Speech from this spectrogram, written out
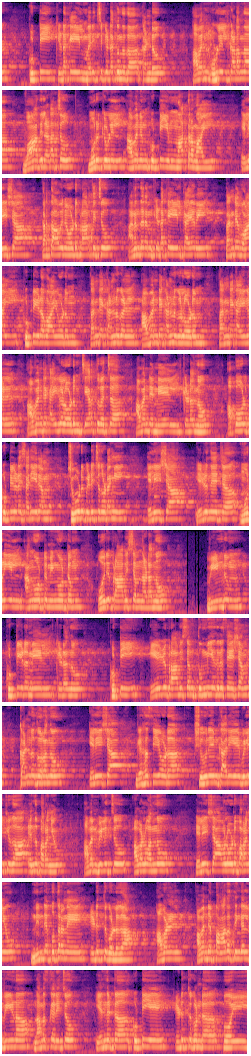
കുട്ടി കിടക്കയിൽ മരിച്ചു കിടക്കുന്നത് കണ്ടു. അവൻ ഉള്ളിൽ കടന്ന് വാതിലടച്ചു. മുറിക്കുള്ളിൽ അവനും കുട്ടിയും മാത്രമായി. എലീഷ കർത്താവിനോട് പ്രാർത്ഥിച്ചു. അനന്തരം കിടക്കയിൽ കയറി തന്റെ വായി കുട്ടിയുടെ വായോടും തന്റെ കണ്ണുകൾ അവന്റെ കണ്ണുകളോടും തന്റെ കൈകൾ അവന്റെ കൈകളോടും ചേർത്ത് വെച്ച് അവന്റെ മേൽ കിടന്നു. അപ്പോൾ കുട്ടിയുടെ ശരീരം ചൂട് പിടിച്ചു തുടങ്ങി. എലീശ എഴുന്നേറ്റ് മുറിയിൽ അങ്ങോട്ടും ഇങ്ങോട്ടും ഒരു പ്രാവശ്യം നടന്നു. വീണ്ടും കുട്ടിയുടെ മേൽ കിടന്നു. കുട്ടി ഏഴു പ്രാവശ്യം തുമ്മിയതിനു ശേഷം കണ്ണു തുറന്നു. എലീശ ഗഹസിയോട് ശൂനേംകാരിയെ വിളിക്കുക എന്ന് പറഞ്ഞു. അവൻ വിളിച്ചു അവൾ വന്നു. എലീശ അവളോട് പറഞ്ഞു നിന്റെ പുത്രനെ എടുത്തുകൊള്ളുക. അവൾ അവന്റെ പാദത്തിങ്കൽ വീണ് നമസ്കരിച്ചു. എന്നിട്ട് കുട്ടിയെ എടുത്തുകൊണ്ട് പോയി.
